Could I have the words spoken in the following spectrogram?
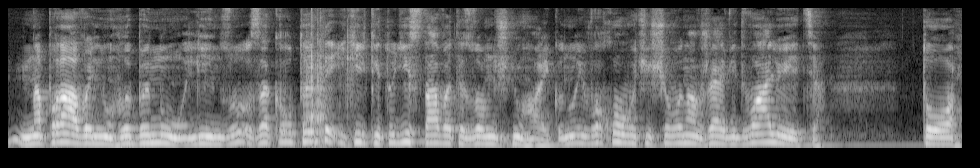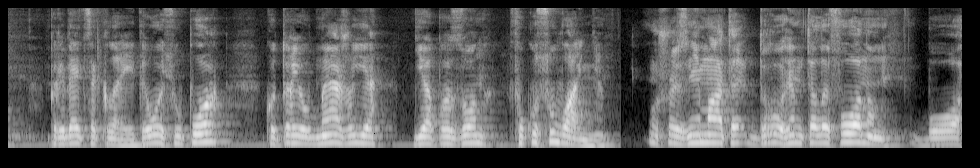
на правильну глибину лінзу, закрутити і тільки тоді ставити зовнішню гайку. Ну і враховуючи, що вона вже відвалюється, то прийдеться клеїти. Ось упор, котрий обмежує діапазон фокусування. Мушу знімати другим телефоном, бо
